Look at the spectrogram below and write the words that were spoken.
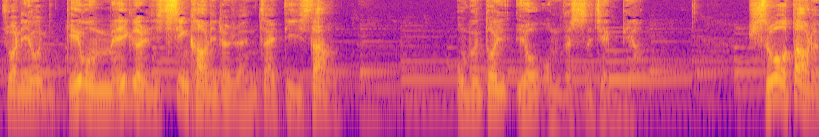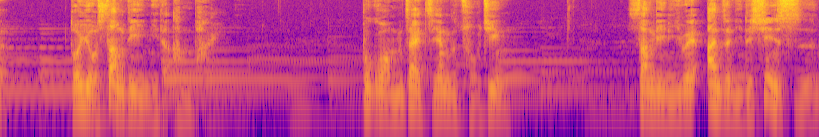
主啊，你有给我们每一个人信靠你的人，在地上，我们都有我们的时间表。时候到了，都有上帝你的安排。不管我们在怎样的处境，上帝你会按着你的信实，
